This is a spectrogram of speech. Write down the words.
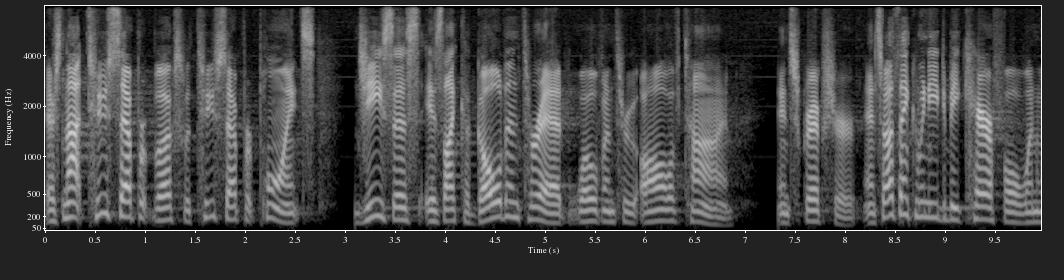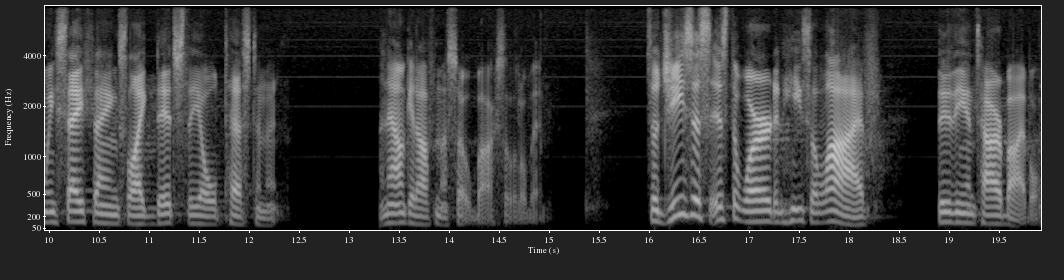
There's not two separate books with two separate points. Jesus is like a golden thread woven through all of time in Scripture. And so I think we need to be careful when we say things like ditch the Old Testament. And now I'll get off my soapbox a little bit. So Jesus is the Word, and He's alive through the entire Bible.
